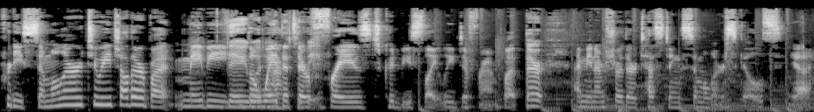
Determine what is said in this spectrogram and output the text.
pretty similar to each other, but maybe they the way that they're be. phrased could be slightly different. But they're, I mean, I'm sure they're testing similar skills. Yeah.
